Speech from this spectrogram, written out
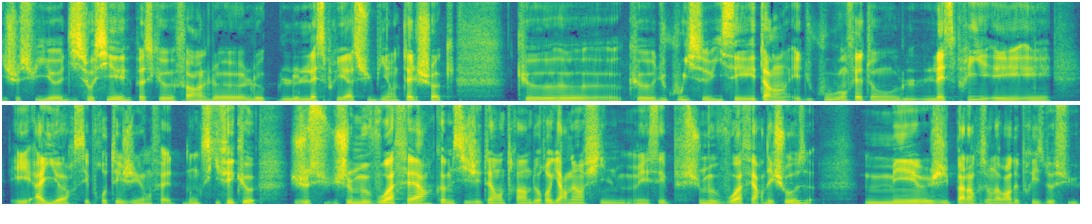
je suis dissocié parce que, le- le- l'esprit a subi un tel choc que, que du coup il se- il s'est éteint et du coup en fait l'esprit est, est- ailleurs, c'est protégé en fait. Donc ce qui fait que je, je me vois faire comme si j'étais en train de regarder un film, mais je me vois faire des choses, mais euh, j'ai pas l'impression d'avoir de prise dessus.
